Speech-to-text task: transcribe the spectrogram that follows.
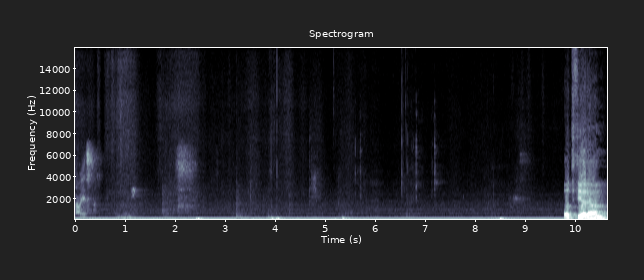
No jestem. Otwieram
